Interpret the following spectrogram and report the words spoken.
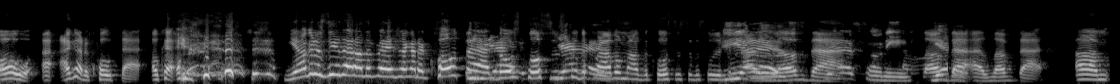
Oh, I, I, gotta quote that. Okay, y'all gonna see that on the page. I gotta quote that. Yes, Those closest yes. to the problem are the closest to the solution. Yes, I love that. Yes, honey. I love that. I love that. Um,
